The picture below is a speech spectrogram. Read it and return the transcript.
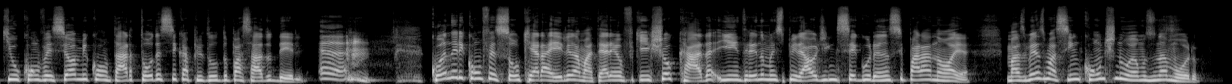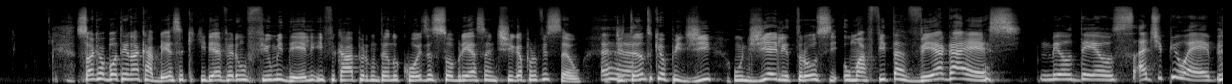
que o convenceu a me contar todo esse capítulo do passado dele. Ah, Quando ele confessou que era ele na matéria, eu fiquei chocada e entrei numa espiral de insegurança e paranoia. Mas mesmo assim, continuamos o namoro. Só que eu botei na cabeça que queria ver um filme dele e ficava perguntando coisas sobre essa antiga profissão. De Aham. tanto que eu pedi, um dia ele trouxe uma fita VHS Meu Deus, a Deep Web.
